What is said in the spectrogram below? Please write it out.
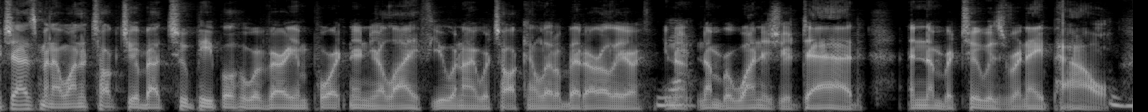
Jasmine, I want to talk to you about two people who were very important in your life. You and I were talking a little bit earlier. You yeah. know, number one is your dad, and number two is Renee Powell. Mm-hmm.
